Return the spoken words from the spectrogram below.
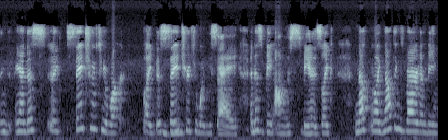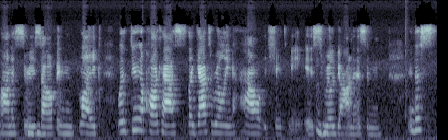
and and just like stay true to your word. Like just stay mm-hmm. true to what you say and just be honest because like not like nothing's better than being honest to mm-hmm. yourself and like with doing a podcast like that's really how it shaped me is to mm-hmm. really be honest and and just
